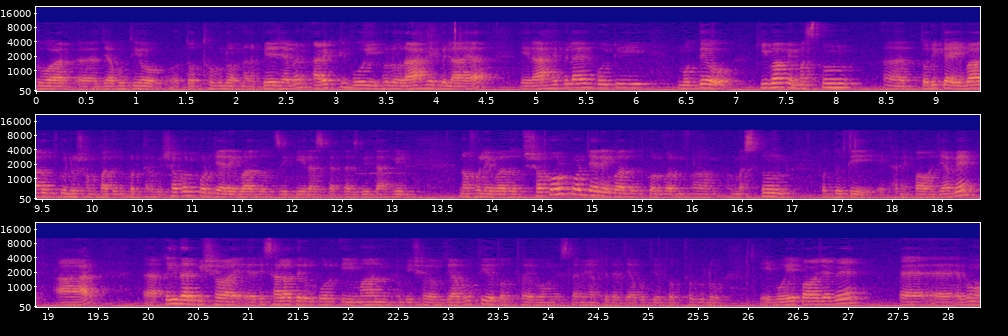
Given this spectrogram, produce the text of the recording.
দুয়ার যাবতীয় তথ্যগুলো আপনারা পেয়ে যাবেন। আরেকটি বই হলো রাহে বিলায়াত এই রাহে বিলায়াত বইটির মধ্যেও কীভাবে মাসনুন তরিকা ইবাদতগুলো সম্পাদন করতে হবে। সকল পর্যায়ের ইবাদত, জিকির, আজকার, তাজবি, তাহলিল, নফল ইবাদত, সকল পর্যায়ের ইবাদত করবার মাসনুন পদ্ধতি এখানে পাওয়া যাবে। আর, আকিদার বিষয়, রিসালাতের উপর ইমান বিষয়ক যাবতীয় তথ্য এবং ইসলামী আকিদার যাবতীয় তথ্যগুলো এই বইয়ে পাওয়া যাবে। এবং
